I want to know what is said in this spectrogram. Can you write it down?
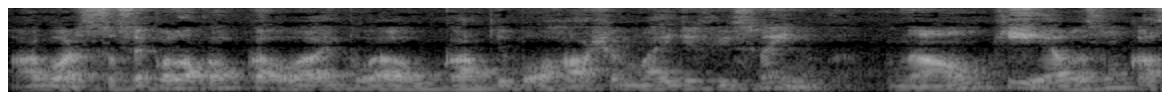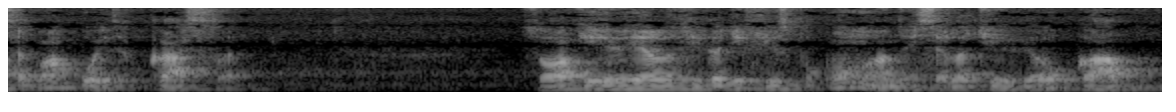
Agora, se você colocar o cabo, de borracha, mais difícil ainda. Não que elas não caçam alguma coisa, caça. Só que ela fica difícil para o comando. Hein? Se ela tiver o cabo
